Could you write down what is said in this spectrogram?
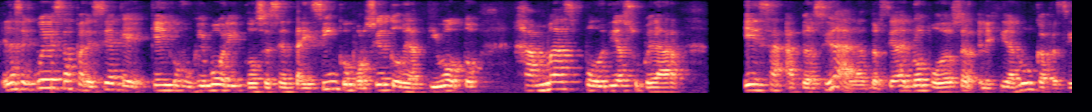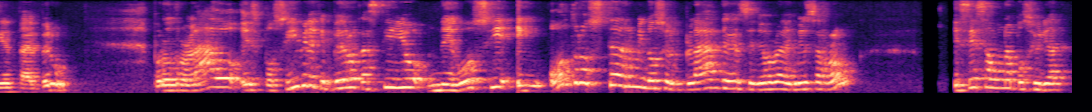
En las encuestas parecía que Keiko Fujimori, con 65% de antivoto, jamás podría superar esa adversidad, la adversidad de no poder ser elegida nunca presidenta del Perú. Por otro lado, es posible que Pedro Castillo negocie en otros términos el plan del señor Vladimir Cerrón. ¿Es esa una posibilidad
